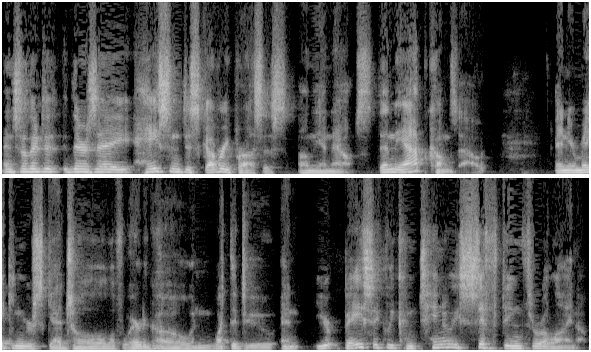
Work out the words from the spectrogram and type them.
And so there, there's a hastened discovery process on the announce. Then the app comes out and you're making your schedule of where to go and what to do. And you're basically continually sifting through a lineup,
